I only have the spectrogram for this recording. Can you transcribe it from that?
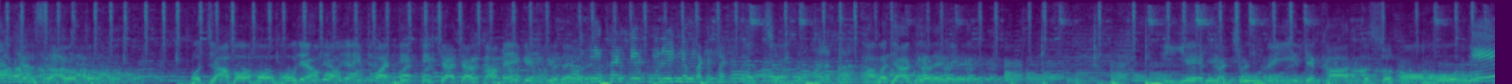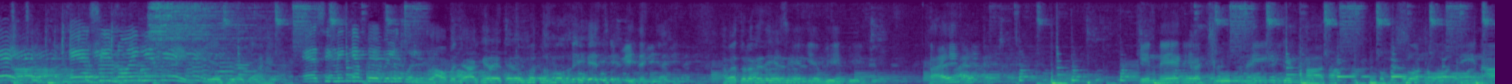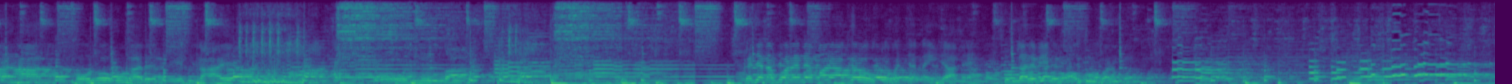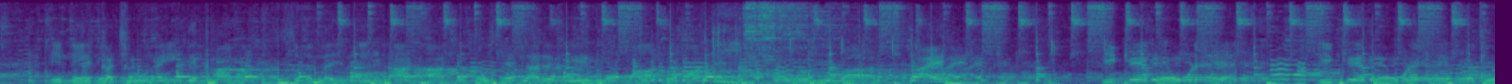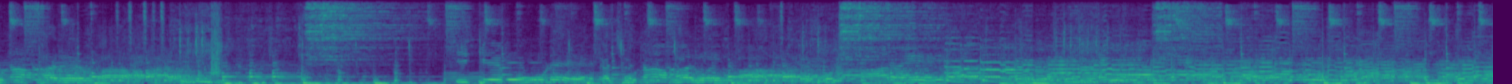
आखिर सारो तुम और जाबो हो हो जाए हम यानी तुम्हारे तीन तीन चार चार काम है एक दिन में दे एक घंटे पूरे निपट गए अच्छा। और का हम जा के रहे ये कछु नहीं देखा तो सुनो हो। ए ऐसी भी ऐसे है। ऐसी नहीं है बिल्कुल के रहे तुम तो ऐसे भी नहीं है। हमें तो लगा ऐसे है अभी। है इन्हें कछु नहीं दिखा तुम सुनो दीनानाथ मोरो कर दे काया कजना पढ़े ने माया करो कि बच्चा नहीं जाने? सुंदर भी बहुत ऊपर। इन्हें कछु नहीं दिखा सुन ले दीनानाथ मुझसे लड़के मुआत माने ना कोई बात आए इके मूड़े इके मूड़े कचुना भर इके मूड़े कचुना भर भार। बुला रहे लेकिन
